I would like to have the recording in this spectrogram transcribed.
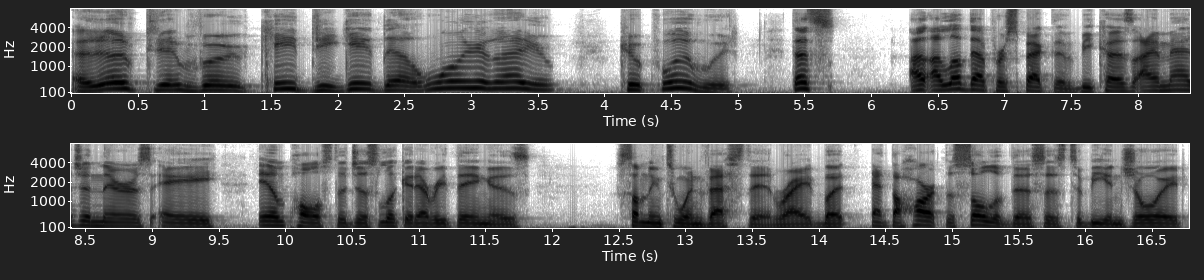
I love to for a kid to get that one item to play with. That's I, I love that perspective because I imagine there's a impulse to just look at everything as something to invest in, right? But at the heart, the soul of this is to be enjoyed,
